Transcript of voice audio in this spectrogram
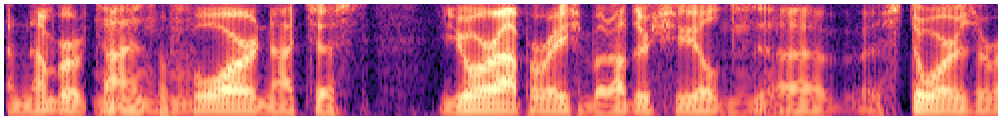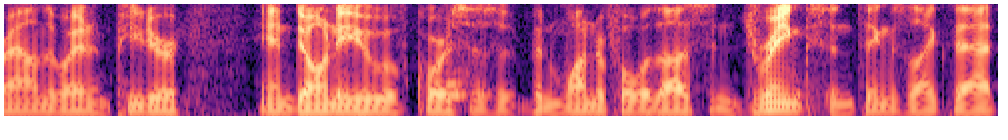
a number of times before, not just your operation, but other Shield's uh, stores around the way. And Peter Andoni, who of course has been wonderful with us, and drinks and things like that.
